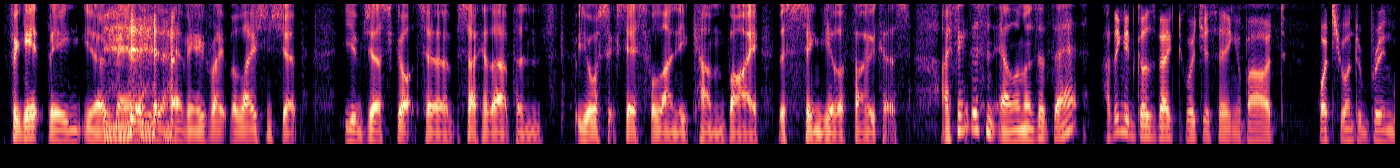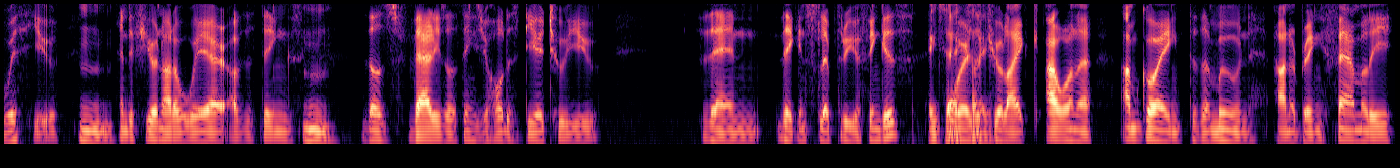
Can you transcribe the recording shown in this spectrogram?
forget being, you know, married and having a great relationship. You've just got to suck it up, and your success will only come by the singular focus. I think there's an element of that. I think it goes back to what you're saying about what you want to bring with you. Mm. And if you're not aware of the things, Mm. those values or the things you hold as dear to you, then they can slip through your fingers. Exactly. Whereas if you're like, I want to, I'm going to the moon, I want to bring family,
